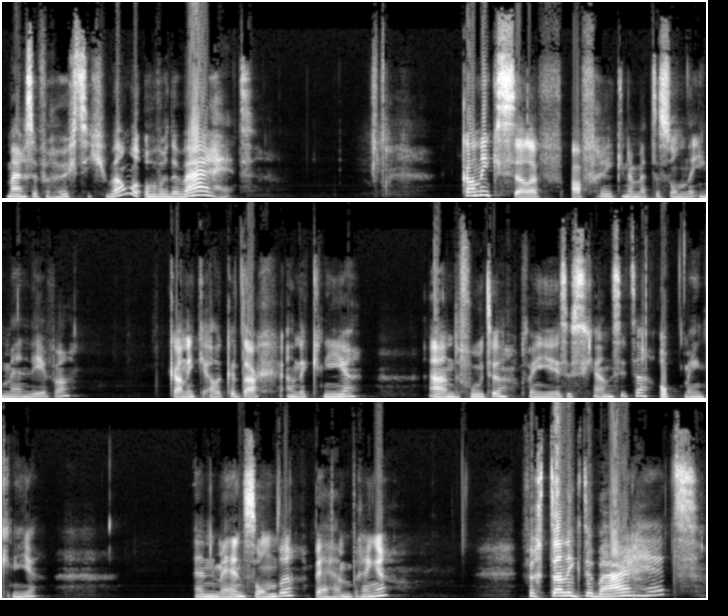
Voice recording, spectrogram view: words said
maar ze verheugt zich wel over de waarheid. Kan ik zelf afrekenen met de zonde in mijn leven? Kan ik elke dag aan de knieën, aan de voeten van Jezus gaan zitten, op mijn knieën, en mijn zonde bij Hem brengen? Vertel ik de waarheid?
